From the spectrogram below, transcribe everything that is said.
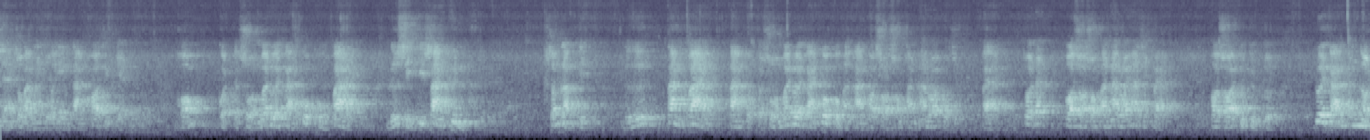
แสงสว่างในตัวเองตามข้อ 17 ของกฎกระทรวงว่าด้วยการควบคุมป้าย หรือสิ่งที่สร้างขึ้นสำหรับติดหรือตั้งป้ายตามกฎกระทรวงว่าด้วยการควบคุมอาคารพศ 2568โทษนะพศ 2558พศจุดจุดจุดด้วยการกำหนด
